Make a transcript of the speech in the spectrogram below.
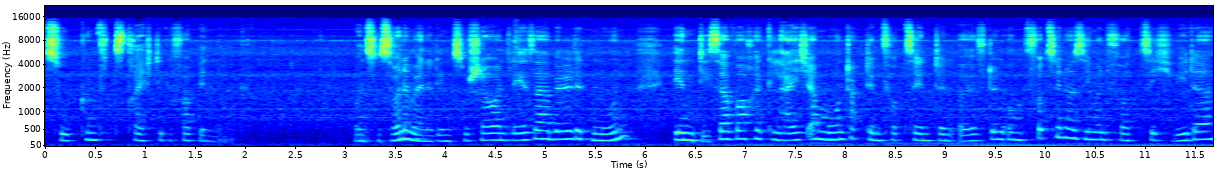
zukunftsträchtige Verbindung. Unsere Sonne, meine lieben Zuschauer und Leser, bildet nun in dieser Woche gleich am Montag, dem 14.11. um 14.47 Uhr wieder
